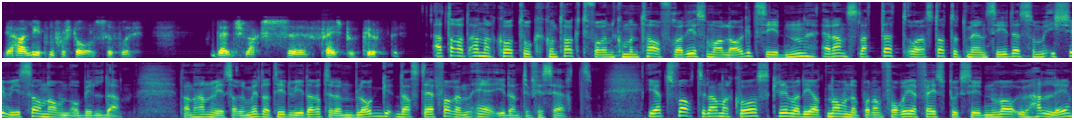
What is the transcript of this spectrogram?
jeg har liten forståelse for den slags eh, Facebook-grupper. Etter at NRK tok kontakt for en kommentar fra de som har laget siden, er den slettet og erstattet med en side som ikke viser navn og bilde. Den henviser imidlertid videre til en blogg der stefaren er identifisert. I et svar til NRK skriver de at navnet på den forrige Facebook-siden var uheldig,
